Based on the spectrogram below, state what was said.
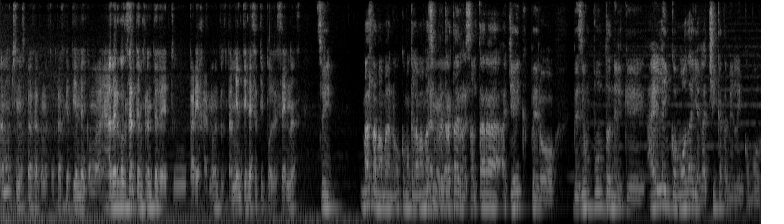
a muchos nos pasa con nuestros papás que tienden como a avergonzarte enfrente de tu pareja, ¿no? Entonces también tiene ese tipo de escenas. Sí más la mamá, ¿no? Como que la mamá siempre trata de resaltar a, Jake, pero desde un punto en el que a él le incomoda y a la chica también le incomoda.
